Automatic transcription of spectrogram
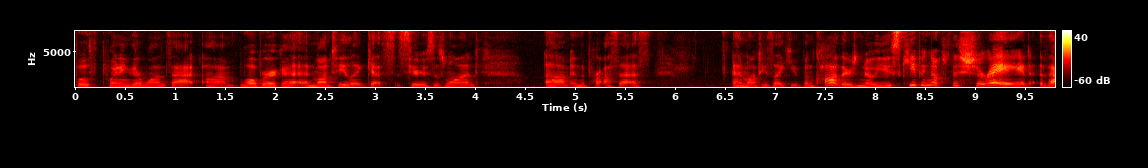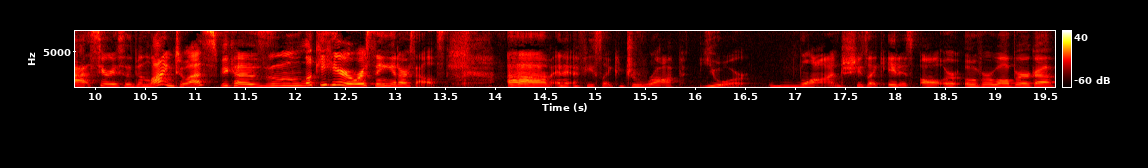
both pointing their wands at um, Walburga, and Monty like gets Sirius's wand um, in the process. And Monty's like, You've been caught. There's no use keeping up this charade that Sirius has been lying to us because mm, looky here, we're seeing it ourselves. Um, and Effie's like, Drop your wand. She's like, It is all or over Walburga.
